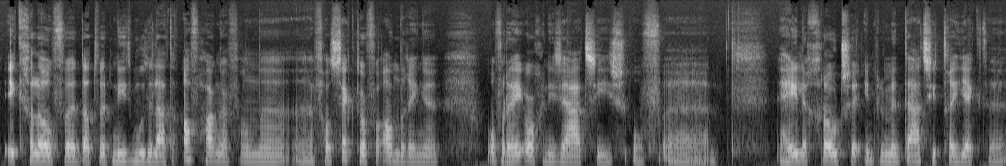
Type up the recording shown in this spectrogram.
ik geloof uh, dat we het niet moeten laten afhangen van, uh, van sectorveranderingen of reorganisaties of hele grootse implementatietrajecten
